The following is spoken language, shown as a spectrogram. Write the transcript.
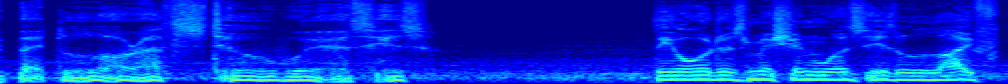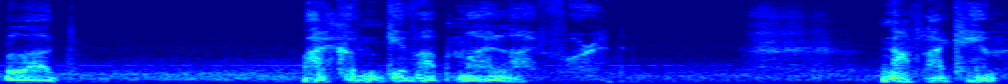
I bet Lorath still wears his. The Order's mission was his lifeblood. I couldn't give up my life for it. Not like him.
